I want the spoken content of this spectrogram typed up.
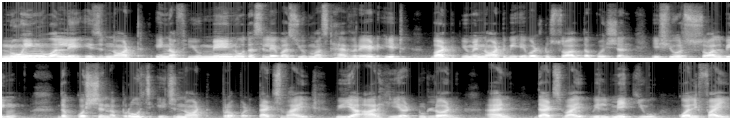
knowing only is not enough. You may know the syllabus you must have read it but you may not be able to solve the question. If you are solving the question approach is not proper. That's why we are here to learn and that's why we'll make you qualify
